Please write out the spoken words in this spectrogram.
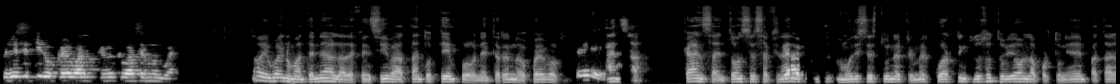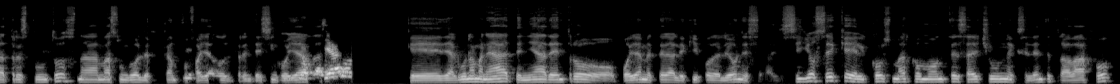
pero ese tiro creo, creo que va a ser muy bueno. No, y bueno, mantener a la defensiva tanto tiempo en el terreno de juego cansa, cansa. Entonces, al final, como dices tú en el primer cuarto, incluso tuvieron la oportunidad de empatar a tres puntos, nada más un gol de campo fallado de 35 yardas, que de alguna manera tenía adentro, podía meter al equipo de Leones. Sí, yo sé que el coach Marco Montes ha hecho un excelente trabajo,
